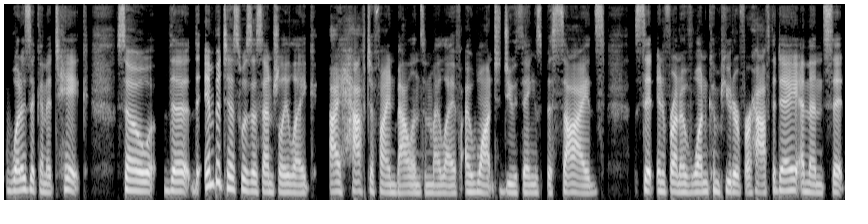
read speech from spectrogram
what is it going to take? So the the impetus was essentially like i have to find balance in my life. I want to do things besides sit in front of one computer for half the day and then sit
